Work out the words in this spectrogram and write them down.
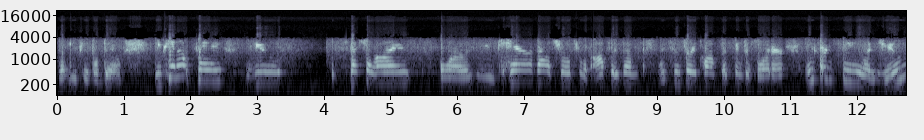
what you people do. You cannot say you specialize or you care about children with autism and sensory processing disorder. We started seeing you in June,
